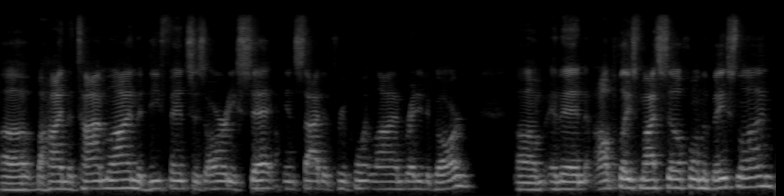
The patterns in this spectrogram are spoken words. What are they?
uh, behind the timeline, the defense is already set inside the three point line, ready to guard. Um, and then I'll place myself on the baseline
